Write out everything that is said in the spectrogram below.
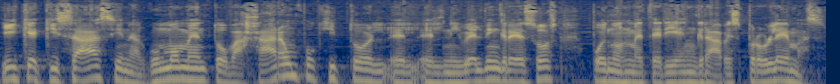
y que quizá si en algún momento bajara un poquito el, el nivel de ingresos, pues nos metería en graves problemas.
